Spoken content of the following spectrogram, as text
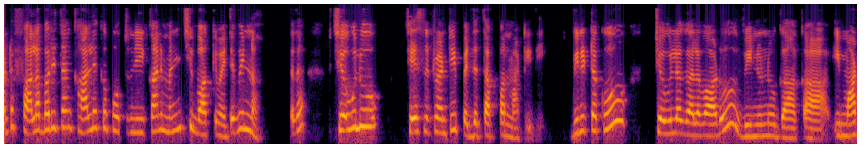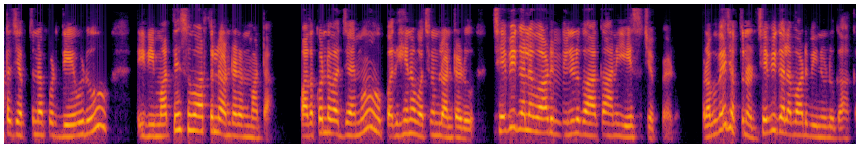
అంటే ఫలభరితం కాలేకపోతుంది కానీ మంచి వాక్యం అయితే విన్నాం కదా? చెవులు చేసినటువంటి పెద్ద తప్ప అనమాట ఇది. వినుటకు చెవుల గలవాడు వినును గాక. ఈ మాట చెప్తున్నప్పుడు దేవుడు ఇది మతేసు వార్తలు అంటాడనమాట పదకొండవ అధ్యాయము పదిహేనవ వచనంలో అంటాడు చెవి గలవాడు వినుడు గాక అని యేసు చెప్పాడు. ప్రభువే చెప్తున్నాడు చెవి గలవాడు వినుడు గాక.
